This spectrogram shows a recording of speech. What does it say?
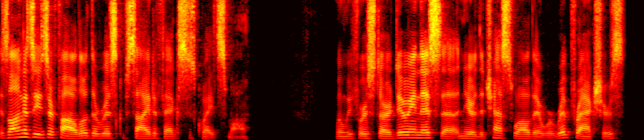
As long as these are followed, the risk of side effects is quite small. When we first started doing this, uh, near the chest wall, there were rib fractures,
